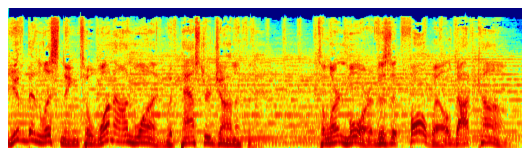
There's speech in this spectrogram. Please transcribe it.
You've been listening to One on One with Pastor Jonathan. To learn more, visit falwell.com.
